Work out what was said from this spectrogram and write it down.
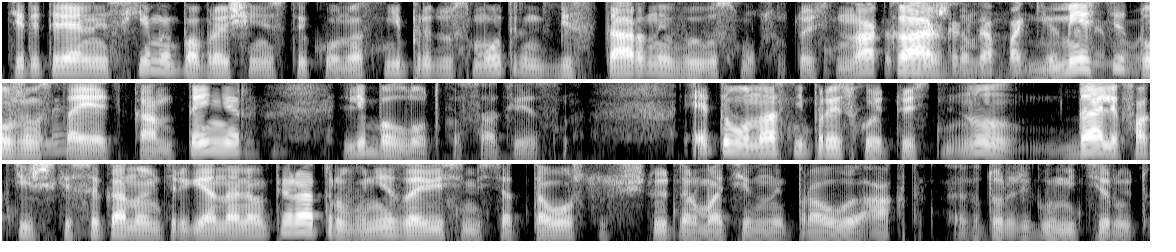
территориальные схемы по обращению с ТК у нас не предусмотрен бестарный вывоз мусора. То есть на Это каждом месте должен стоять контейнер, либо лодка, соответственно. Этого у нас не происходит. То есть, ну, дали фактически сэкономить региональному оператору вне зависимости от того, что существует нормативный правовой акт, который регламентирует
